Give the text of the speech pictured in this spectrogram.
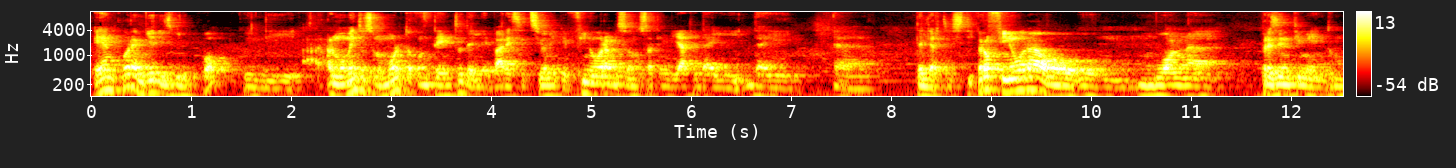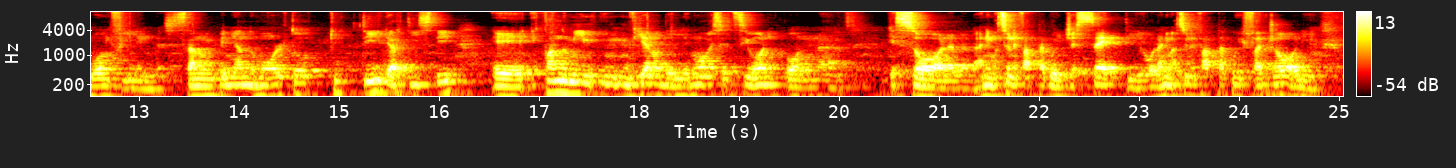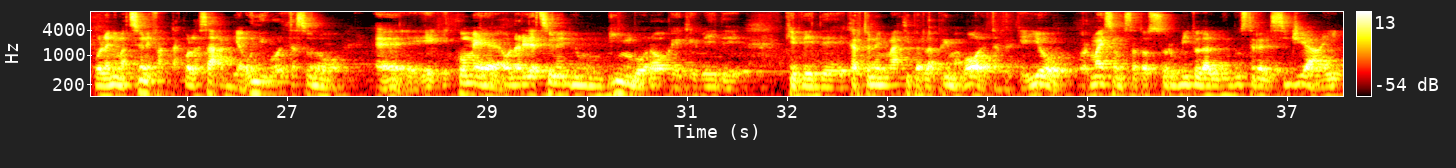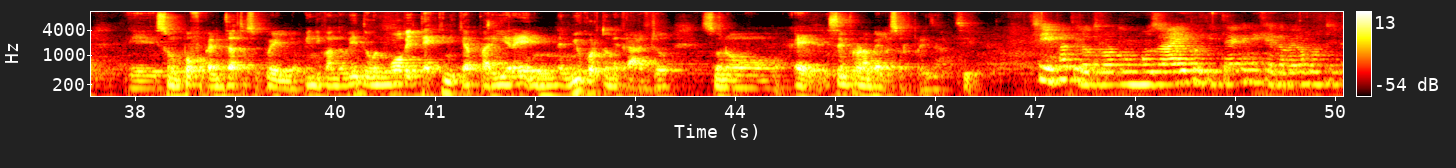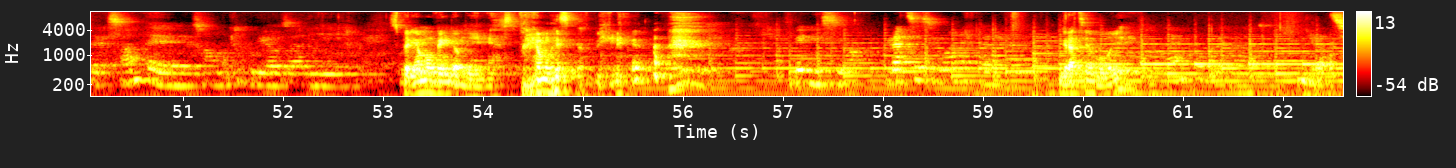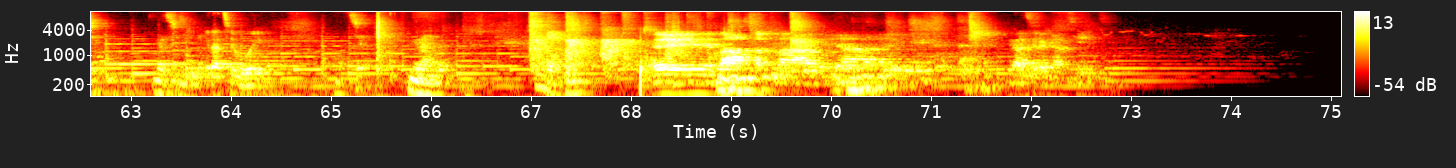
è ancora in via di sviluppo, quindi al momento sono molto contento delle varie sezioni che finora mi sono state inviate dai, dai, dagli artisti, però finora ho un buon presentimento, un buon feeling, si stanno impegnando molto tutti gli artisti e, e quando mi inviano delle nuove sezioni con, che so, l'animazione fatta con i gessetti o l'animazione fatta con i fagioli o l'animazione fatta con la sabbia, ogni volta sono eh, è come ho la reazione di un bimbo no? che, che, vede, che, vede, cartoni animati per la prima volta, perché io ormai sono stato assorbito dall'industria del CGI e sono un po' focalizzato su quello, quindi quando vedo nuove tecniche apparire nel mio cortometraggio sono, è sempre una bella sorpresa. Sì. Sì, infatti l'ho trovato un mosaico di tecniche davvero molto interessante e sono molto curiosa di... Speriamo venga bene, speriamo esca bene. Benissimo, grazie Simone per... Grazie a voi. Grazie, grazie mille. Grazie a voi. Grazie. Grande. Eh, basta, basta. Grazie ragazzi.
